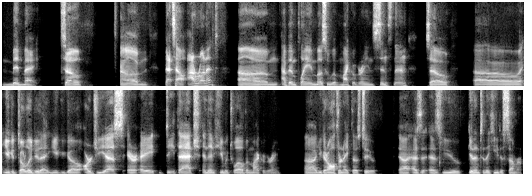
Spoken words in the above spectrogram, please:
mid May. So um, that's how I run it. Um, I've been playing mostly with microgreens since then. So uh, you could totally do that. You could go RGS, Aerate, Dethatch, and then Humic 12 and microgreen. Uh, you could alternate those two uh, as as you get into the heat of summer.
